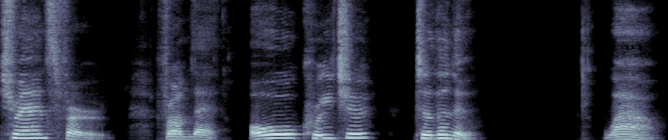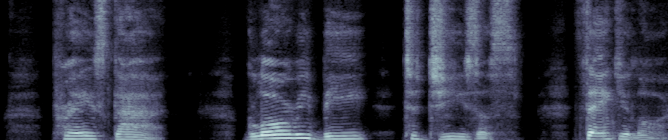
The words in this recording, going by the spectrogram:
transferred from that old creature to the new. Wow. Praise God. Glory be to Jesus. Thank you, Lord,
